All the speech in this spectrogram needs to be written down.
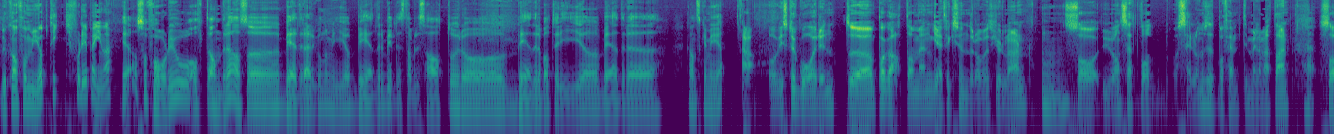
Du kan få mye optikk for de pengene. Ja, Så får du jo alt det andre. altså Bedre ergonomi og bedre bildestabilisator og bedre batteri og bedre ganske mye. Ja, og hvis du går rundt uh, på gata med en GFX 100 over skulderen, Mm. så uansett hva Selv om du sitter på 50 mm, Ja. så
